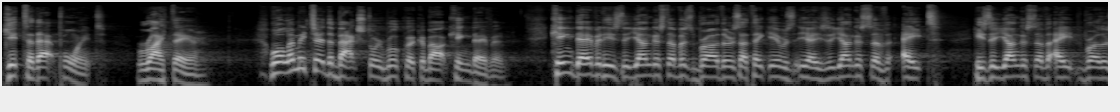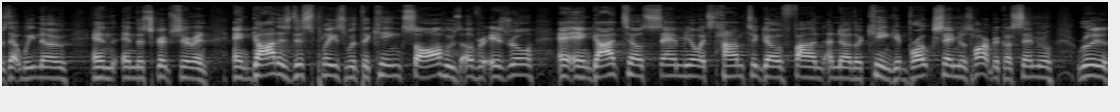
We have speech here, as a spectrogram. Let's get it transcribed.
get to that point right there? Well, let me tell you the backstory real quick about King David. King David, he's the youngest of his brothers. I think it was, yeah, he's the youngest of eight. He's the youngest of eight brothers that we know in, in the scripture. And, and God is displeased with the king Saul, who's over Israel. And, and God tells Samuel it's time to go find another king. It broke Samuel's heart because Samuel really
